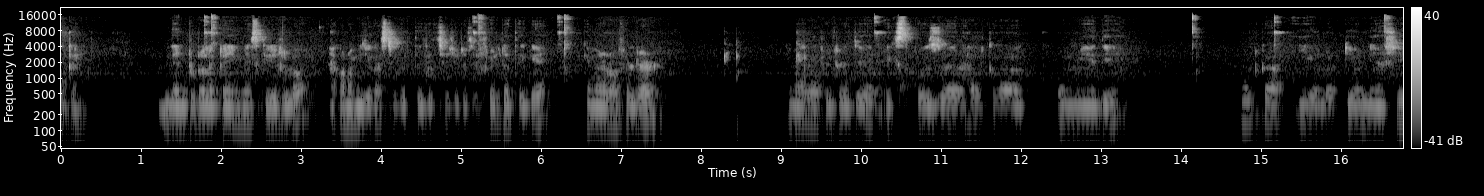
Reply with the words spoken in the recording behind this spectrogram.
okay then total একটা ইমেজ ক্রিয়েট হলো। এখন আমি যে কাজটি করতে যাচ্ছি সেটা হচ্ছে ফিল্টার থেকে ক্যামেরা র ফিল্টার ক্যামেরা র ফিল্টারে যে এক্সপোজার হালকা কমিয়ে দিই। হালকা ইয়েলো টিউন নিয়ে আসি।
